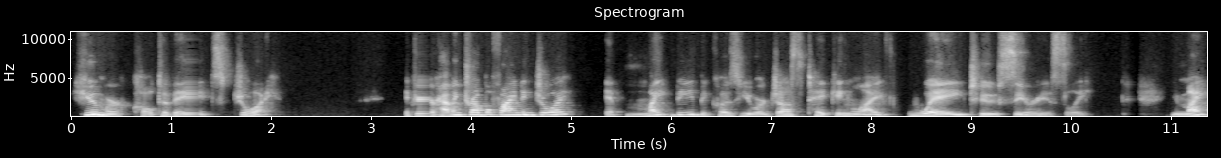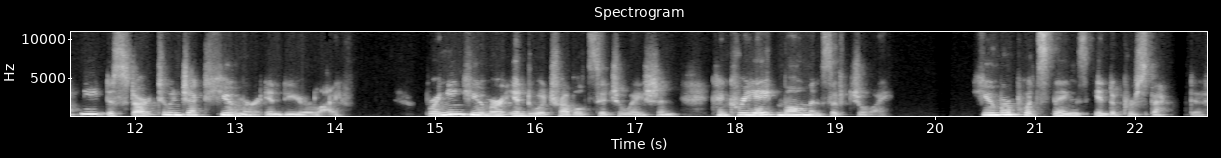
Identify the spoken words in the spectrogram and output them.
Humor cultivates joy. If you're having trouble finding joy, it might be because you are just taking life way too seriously. You might need to start to inject humor into your life. Bringing humor into a troubled situation can create moments of joy. Humor puts things into perspective.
